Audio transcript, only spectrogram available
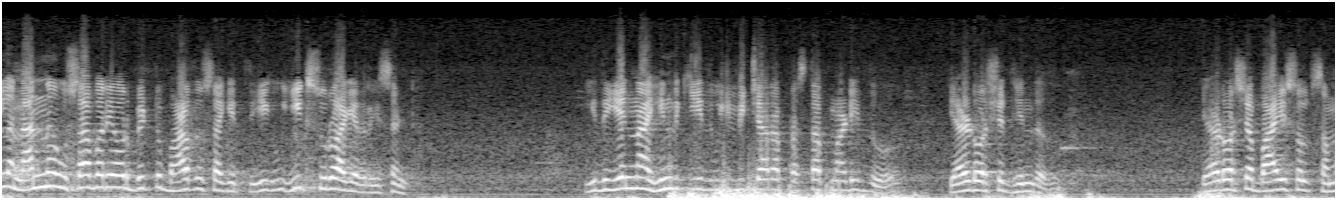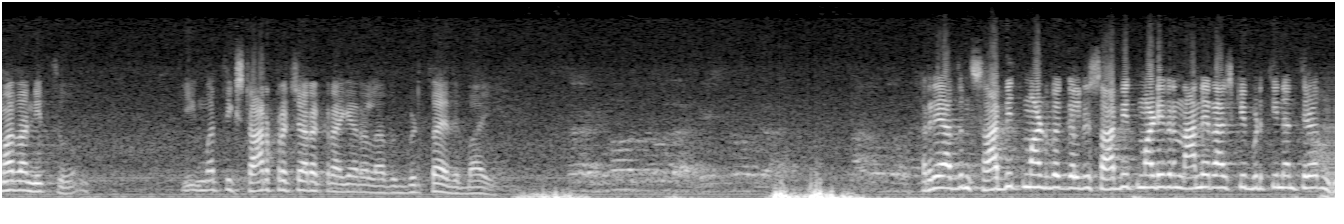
ಇಲ್ಲ, ನನ್ನ ಉಸಾಬರಿ ಅವ್ರು ಬಿಟ್ಟು ಭಾಳ ದಿವಸ ಆಗಿತ್ತು. ಈಗ ಈಗ ಶುರು ಆಗ್ಯದ ರೀಸೆಂಟ್ ಇದು ಏನು ನಾ ಹಿಂದಕ್ಕೆ ಇದು ಈ ವಿಚಾರ ಪ್ರಸ್ತಾಪ ಮಾಡಿದ್ದು ಎರಡು ವರ್ಷದ ಹಿಂದದು ಎರಡು ವರ್ಷ ಬಾಯಿ ಸ್ವಲ್ಪ ಸಮಾಧಾನ ಇತ್ತು. ಈಗ ಮತ್ತೀಗ ಸ್ಟಾರ್ ಪ್ರಚಾರಕರಾಗ್ಯಾರಲ್ಲ, ಅದು ಬಿಡ್ತಾ ಇದೆ ಬಾಯಿ. ಅರೆ, ಅದನ್ನ ಸಾಬೀತು ಮಾಡ್ಬೇಕಲ್ರಿ. ಸಾಬೀತು ಮಾಡಿದ್ರೆ ನಾನೇ ರಾಜಕೀಯ ಬಿಡ್ತೀನಿ ಅಂತ ಹೇಳಿದ್ನ.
